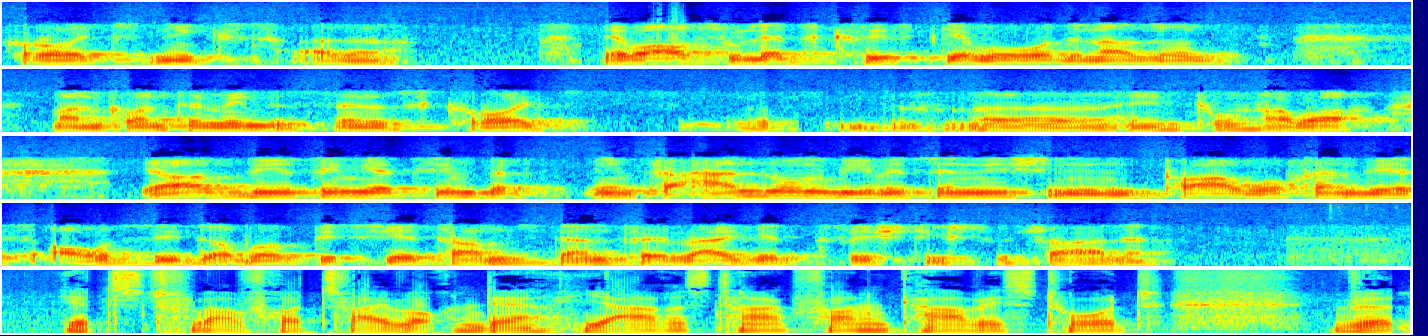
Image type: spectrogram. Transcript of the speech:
Kreuz, nichts. Also der war auch zuletzt Christ geworden. Also man konnte mindestens Kreuz äh, hintun. Aber ja, wir sind jetzt in, in, Verhandlungen. Wir wissen nicht in ein paar Wochen, wie es aussieht, aber bis jetzt haben sie dann verweigert, richtig zu zahlen. Jetzt war vor zwei Wochen der Jahrestag von KWs Tod. Wird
